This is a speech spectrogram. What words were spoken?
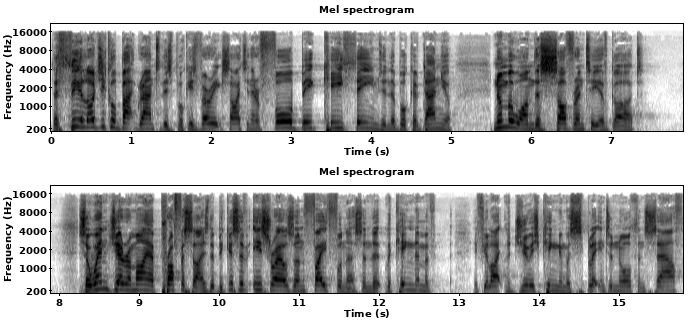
The theological background to this book is very exciting. There are four big key themes in the book of Daniel. Number one, the sovereignty of God. So when Jeremiah prophesies that because of Israel's unfaithfulness and the, the kingdom of if you like, the Jewish kingdom was split into north and south,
